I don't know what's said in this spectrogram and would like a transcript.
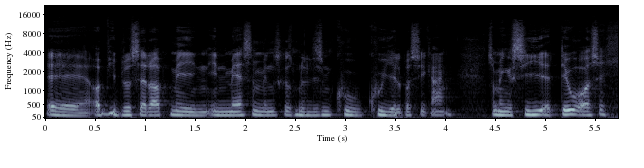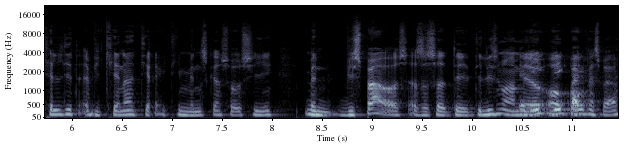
øh, og vi er blevet sat op med en, en masse mennesker, som ligesom kunne, kunne hjælpe os i gang. Så man kan sige, at det er jo også heldigt, at vi kender de rigtige mennesker, så at sige. Men vi spørger også, altså så det, det er ligesom meget med vi, er ikke- vi er ikke at- bange for at spørge.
